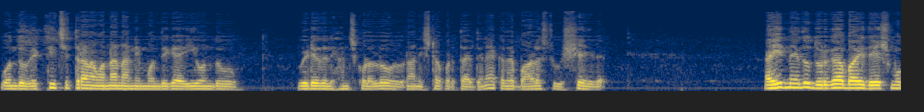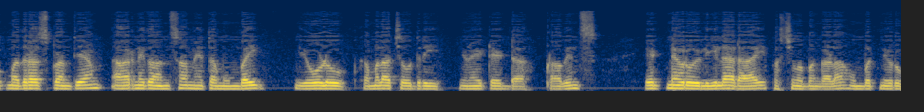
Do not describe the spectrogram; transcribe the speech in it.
ಒಂದು ವ್ಯಕ್ತಿ ಚಿತ್ರಣವನ್ನ ನಾನು ನಿಮ್ಮೊಂದಿಗೆ ಈ ಒಂದು ವಿಡಿಯೋದಲ್ಲಿ ಹಂಚಿಕೊಳ್ಳಲು ನಾನು ಇಷ್ಟಪಡ್ತಾ ಇದ್ದೇನೆ, ಯಾಕಂದ್ರೆ ಬಹಳಷ್ಟು ವಿಷಯ ಇದೆ. ಐದನೇದು ದುರ್ಗಾಬಾಯಿ ದೇಶ್ಮುಖ್ ಮದ್ರಾಸ್ ಪ್ರಾಂತ್ಯ, ಆರನೇದು ಅನ್ಸಾ ಮೆಹ್ತಾ ಮುಂಬೈ, ಏಳು ಕಮಲಾ ಚೌಧರಿ ಯುನೈಟೆಡ್ ಪ್ರಾವಿನ್ಸ್ ಎಂಟನೇವರು ಲೀಲಾ ರಾಯ್ ಪಶ್ಚಿಮ ಬಂಗಾಳ ಒಂಬತ್ತನೇವರು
